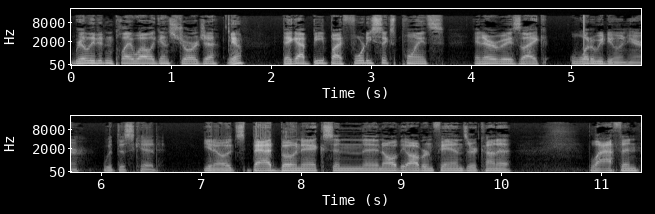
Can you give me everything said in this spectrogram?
really didn't play well against Georgia. Yeah, they got beat by 46 points, and everybody's like, "What are we doing here with this kid?" You know, it's bad Bo Nix, and then all the Auburn fans are kind of laughing.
